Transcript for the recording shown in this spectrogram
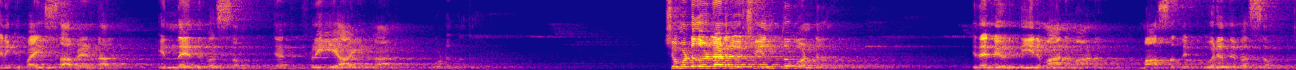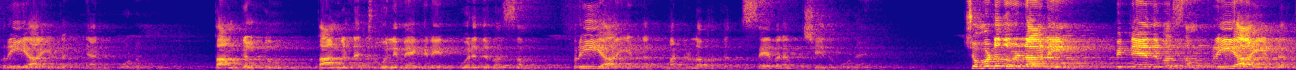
എനിക്ക് പൈസ വേണ്ട. ഇന്നേ ദിവസം ഞാൻ ഫ്രീ ആയിട്ടാണ് ചുമട്ട് തൊഴിലാളി ചോദിച്ചു എന്തുകൊണ്ട്? ഇതെന്റെ ഒരു തീരുമാനമാണ്. മാസത്തിൽ ഒരു ദിവസം ഫ്രീ ആയിട്ട് ഞാൻ ഓടും. താങ്കൾക്കും താങ്കളുടെ ജോലി മേഖലയിൽ ഒരു ദിവസം ഫ്രീ ആയിട്ട് മറ്റുള്ളവർക്ക് സേവനം ചെയ്തുകൂടെ ചുമട് തൊഴിലാളിയും പിറ്റേ ദിവസം ഫ്രീ ആയിട്ട്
